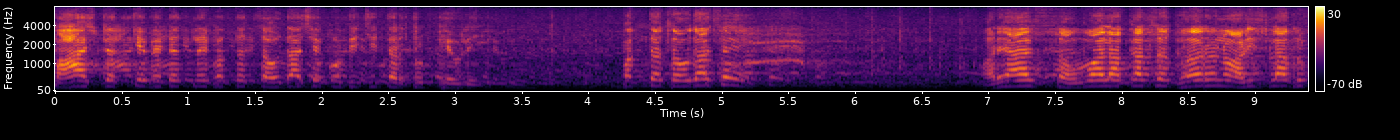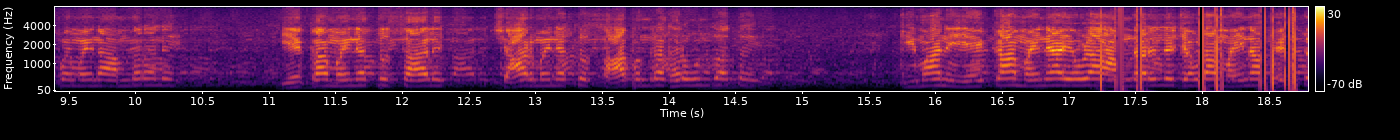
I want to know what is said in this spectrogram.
पाच टक्के भेटत नाही फक्त चौदाशे कोटीची तरतूद ठेवली. फक्त चौदाशे? अरे आज सव्वा लाखाचं घर आणि अडीच लाख रुपये महिना आमदार आले. एका महिन्यात तो सहा चार महिन्यात तो सहा पंधरा घर होऊन जात किमान एका महिन्या एवढा आमदारीला जेवढा महिना भेटत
